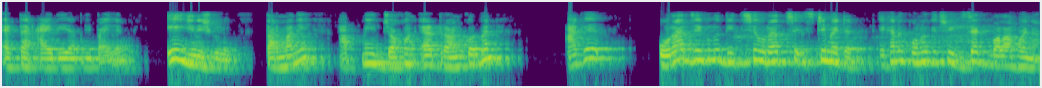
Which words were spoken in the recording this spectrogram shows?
একটা আইডিয়া আপনি পাইলেন। এই জিনিসগুলো। তার মানে আপনি যখন অ্যাড রান করবেন, আগে ওরা যেগুলো দিচ্ছে, ওরা হচ্ছে এস্টিমেটেড এখানে কোনো কিছু এক্সাক্ট বলা হয় না।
